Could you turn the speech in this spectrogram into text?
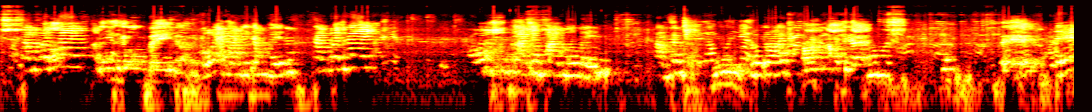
Sang bên này. Không bên đó. Bố em làm đi trong bến. Sang bên này. Là trong phòng mơ bến. Làm sang bến. Được rồi. Thế. Thế.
